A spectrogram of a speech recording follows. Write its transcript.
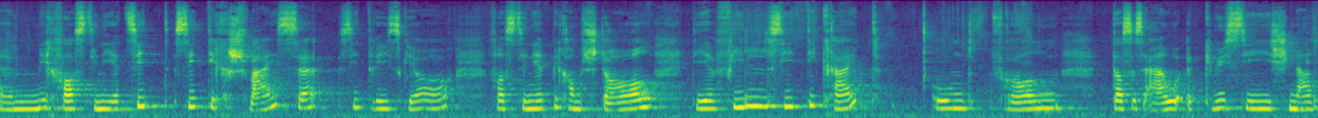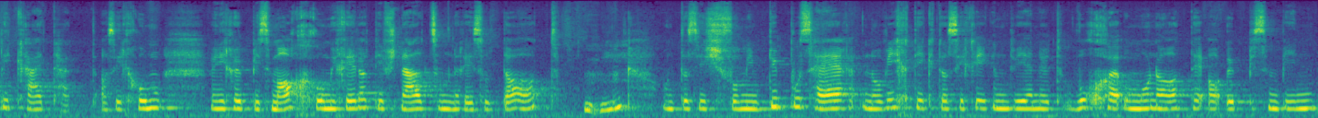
Ähm, mich fasziniert, seit, seit ich schweiße, seit 30 Jahren, fasziniert mich am Stahl die Vielseitigkeit und vor allem, dass es auch eine gewisse Schnelligkeit hat. Also ich komme, wenn ich etwas mache, komme ich relativ schnell zu einem Resultat. Mhm. Und das ist von meinem Typus her noch wichtig, dass ich irgendwie nicht Wochen und Monate an etwas bin,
